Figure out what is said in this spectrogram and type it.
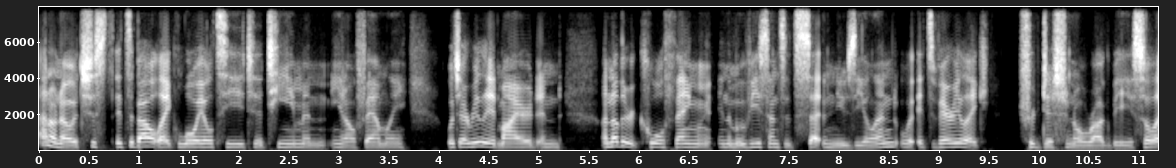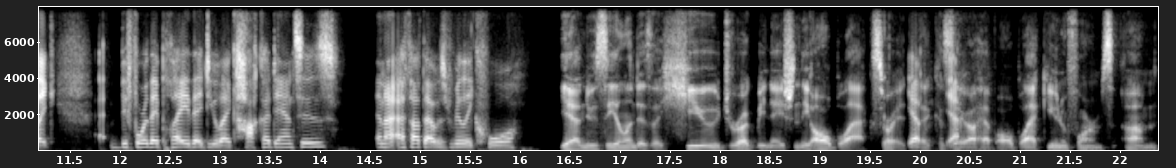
I don't know. It's just it's about like loyalty to team and you know family, which I really admired. And another cool thing in the movie, since it's set in New Zealand, it's very like traditional rugby. So like before they play, they do like haka dances, and I, I thought that was really cool. Yeah, New Zealand is a huge rugby nation. The All Blacks, right? Because yep. they all have all black uniforms. Um,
